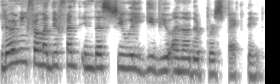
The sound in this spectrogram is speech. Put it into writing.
learning from a different industry will give you another perspective.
